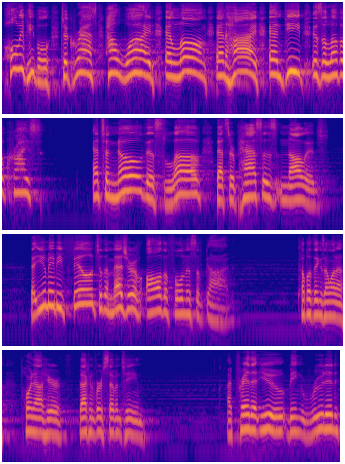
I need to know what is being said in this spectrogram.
holy people to grasp how wide and long and high and deep is the love of Christ and to know this love that surpasses knowledge, that you may be filled to the measure of all the fullness of God. A couple of things I want to point out here back in verse 17. I pray that you, being rooted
